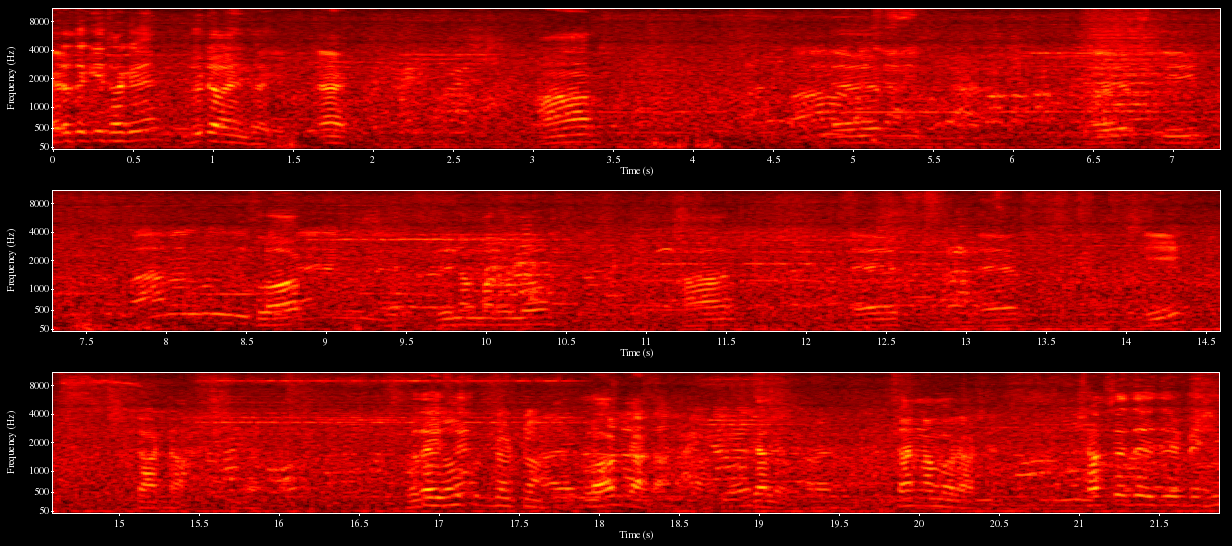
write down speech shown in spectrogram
এটাতে কি থাকে? দুইটা লাইন থাকে। এক। R F F E clock দুই নম্বর হলো R F F E data বোঝা গেছে? ক্লক ডাটা গেল। চার নম্বরে আসে। সবচেয়ে যে বেশি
